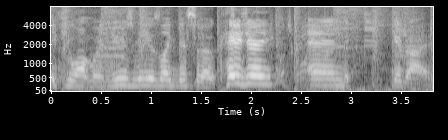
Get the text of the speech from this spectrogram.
if you want more news videos like this about KJ, and goodbye.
